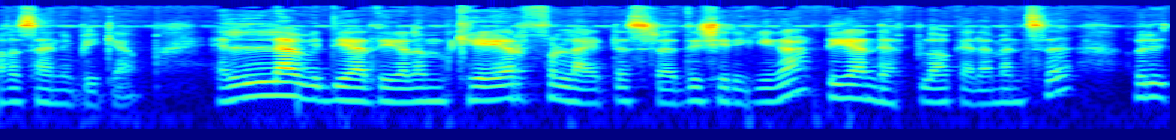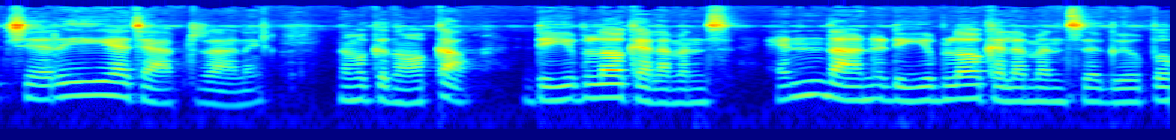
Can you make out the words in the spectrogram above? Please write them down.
അവസാനിപ്പിക്കാം. എല്ലാ വിദ്യാർത്ഥികളും കെയർഫുള്ളായിട്ട് ശ്രദ്ധിച്ചിരിക്കുക. D and F block elements ഒരു ചെറിയ ചാപ്റ്ററാണ് നമുക്ക് നോക്കാം. ഡി ബ്ലോക്ക് എലമെന്റ്സ് എന്താണ് ഡി ബ്ലോക്ക് എലമെന്റ്സ് ഗ്രൂപ്പ്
